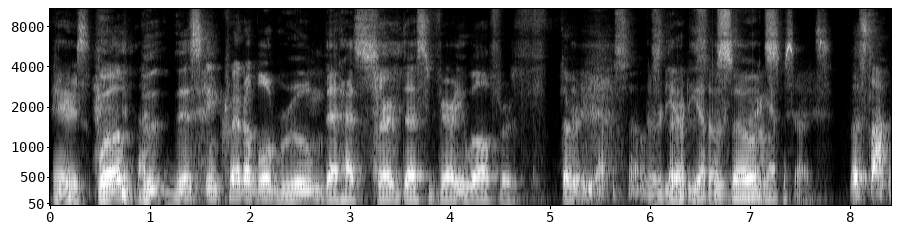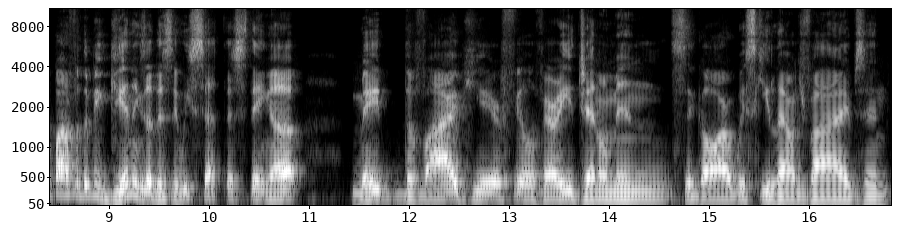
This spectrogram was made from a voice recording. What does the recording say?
Hey, viewers. well, th- this incredible room that has served us very well for 30 episodes. 30 episodes, episodes. man. Three episodes. Let's talk about it from the beginnings of this thing. We set this thing up, made the vibe here feel very gentleman, cigar, whiskey lounge vibes, and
